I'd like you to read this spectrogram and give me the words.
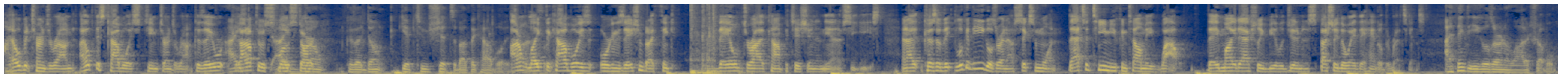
I hope it turns around. I hope this Cowboys team turns around because they were, I got off to a slow I start. don't, because I don't give two shits about the Cowboys. I don't like the Cowboys organization, but I think they'll drive competition in the NFC East. And I because of the look at the Eagles right now, six and one. That's a team you can tell me, wow, they might actually be legitimate, especially the way they handled the Redskins I think the Eagles are in a lot of trouble.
